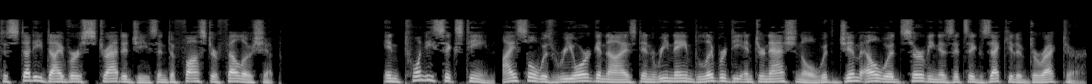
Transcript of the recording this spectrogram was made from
to study diverse strategies and to foster fellowship. In 2016, ISIL was reorganized and renamed Liberty International with Jim Elwood serving as its executive director.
